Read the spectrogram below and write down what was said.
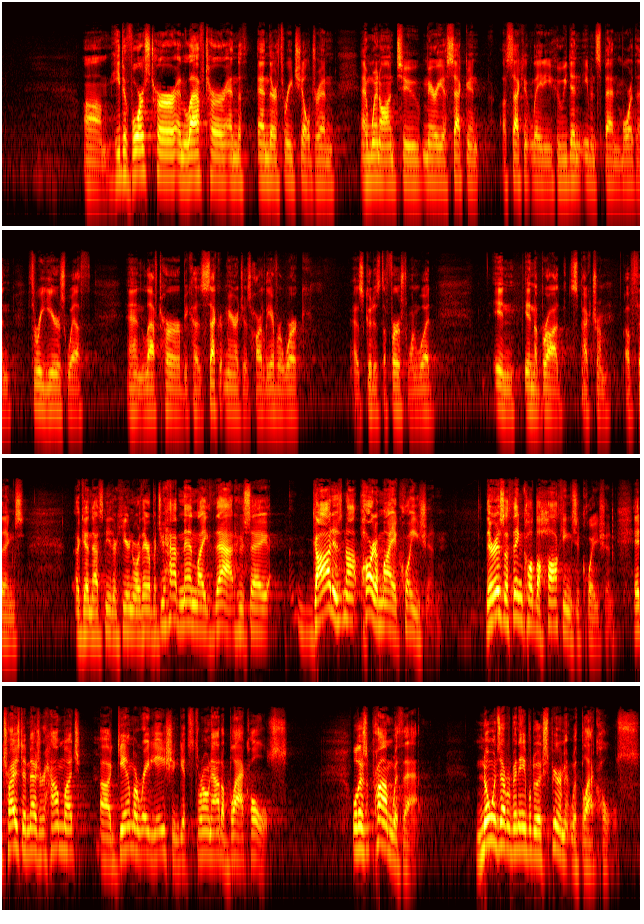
Um, he divorced her and left her and, the, and their three children and went on to marry a second, a second lady who he didn't even spend more than three years with and left her because second marriages hardly ever work as good as the first one would in, in the broad spectrum of things. Again, that's neither here nor there, but you have men like that who say, God is not part of my equation. There is a thing called the Hawking's equation. It tries to measure how much uh, gamma radiation gets thrown out of black holes. Well, there's a problem with that. No one's ever been able to experiment with black holes.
